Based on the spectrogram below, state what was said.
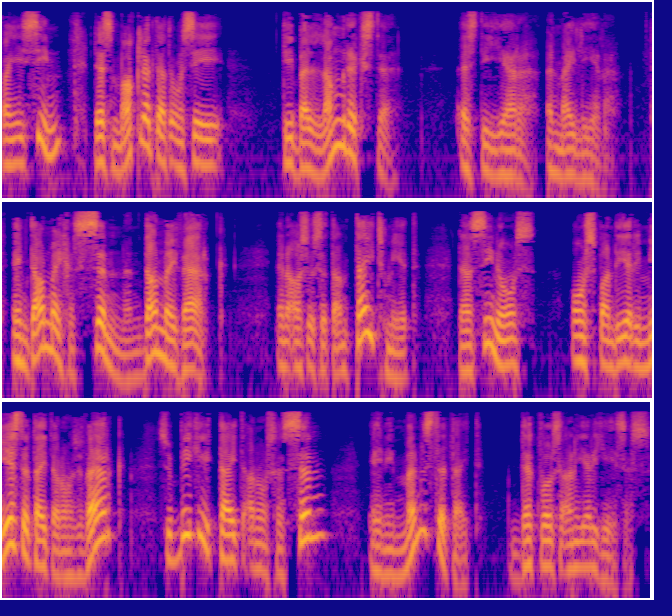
Want jy sien, dis maklik dat ons sê die belangrikste is die Here in my lewe. En dan my gesin en dan my werk. En as ons dit aan tyd meet, dan sien ons ons spandeer die meeste tyd aan ons werk, so bietjie tyd aan ons gesin en die minste tyd dikwels aan die Here Jesus.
